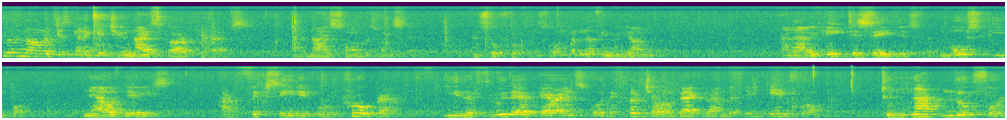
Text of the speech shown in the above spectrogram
your knowledge is going to get you a nice car, perhaps, and a nice home, as we said, and so forth so on, but nothing beyond that. And I hate to say this, but most people nowadays are fixated or programmed, either through their parents or the cultural background that they came from, to not look for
